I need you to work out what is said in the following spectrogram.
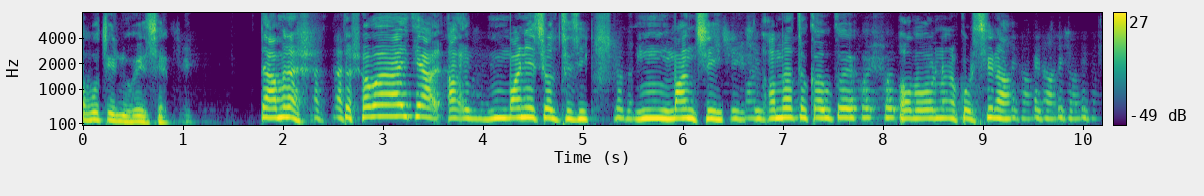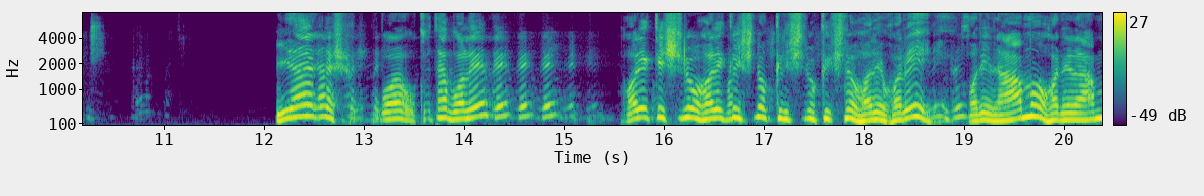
অবতীর্ণ হয়েছে তা আমরা তো সবাইকে মানিয়ে চলতেছি মানছি। আমরা তো কাউকে অবমাননা করছি না। এরা একটা কথা বলে হরে কৃষ্ণ হরে কৃষ্ণ কৃষ্ণ কৃষ্ণ, হরে হরে হরে রাম হরে রাম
